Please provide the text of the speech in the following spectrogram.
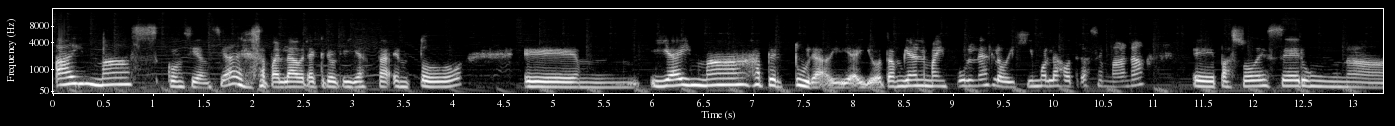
hay más conciencia, esa palabra creo que ya está en todo, em, y hay más apertura, diría yo. También el mindfulness, lo dijimos las otras semanas, eh, pasó de ser una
